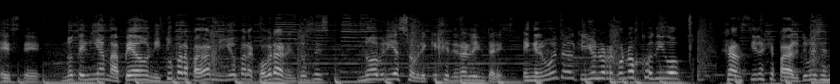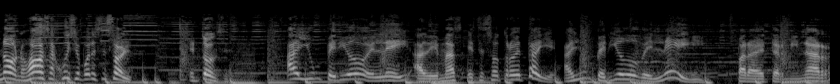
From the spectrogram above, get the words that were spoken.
este, no tenía mapeado ni tú para pagar ni yo para cobrar, entonces no habría sobre qué generar el interés. En el momento en el que yo lo reconozco, digo, Hans, tienes que pagar. Y tú me dices, no, nos vamos a juicio por ese sol. Entonces, hay un periodo de ley, además, este es otro detalle, hay un periodo de ley para determinar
